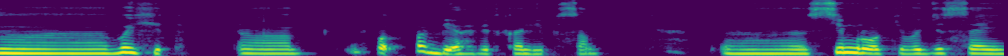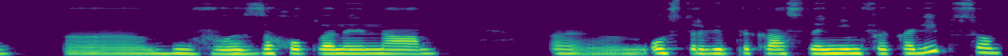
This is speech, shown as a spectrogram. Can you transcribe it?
Е, Вихід. Е, Побіг від Каліпса. Е, Сім років Одіссей був захоплений на острові прекрасної німфи Каліпсо,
